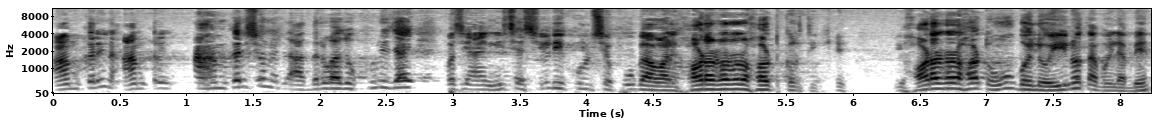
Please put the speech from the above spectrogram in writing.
આમ કરીને આમ કરીને, આમ કરીશો ને એટલે આ દરવાજો ખુલી જાય, પછી આ નીચે સીડી ખુલશે ફુગાવાળી. હળર હટ કરતી. એ હળર હટ, હું બોલ્યો એ નહોતા બોલ્યા બેન.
